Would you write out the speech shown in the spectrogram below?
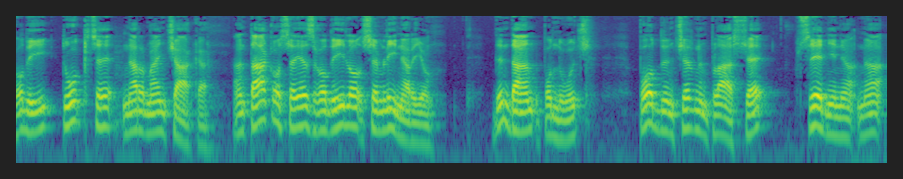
hodi, tuk se nar manj čaka. An tako se je zgodilo se mlinarju. Den dan po noč, pod den črnem plašče, vsednjenja na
